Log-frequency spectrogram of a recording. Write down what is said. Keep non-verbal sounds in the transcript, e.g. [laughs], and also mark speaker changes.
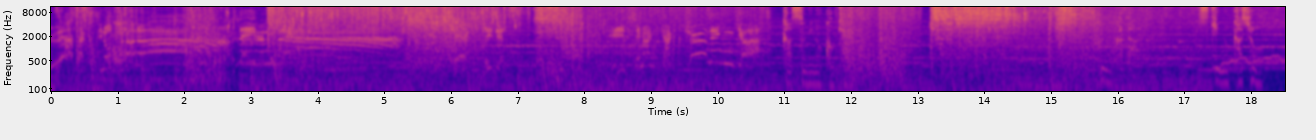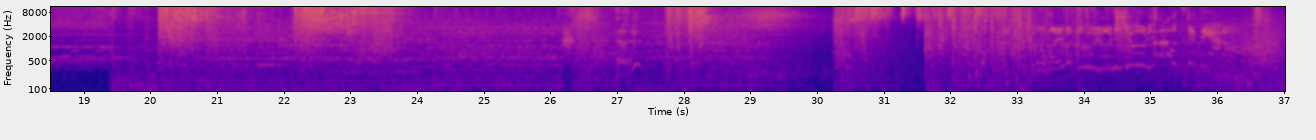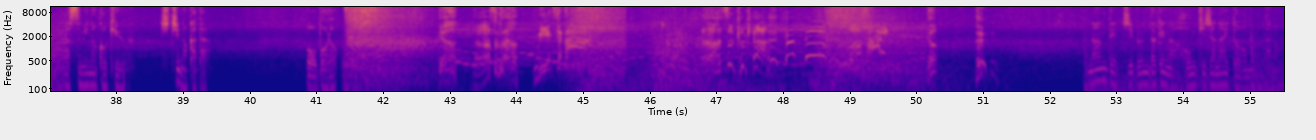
Speaker 1: 私の妻なレイブンだ技術一万百九年魚
Speaker 2: 霞の呼吸。負の型月の歌唱。
Speaker 1: お [laughs] の
Speaker 2: 呼吸七の型おぼろ。
Speaker 1: いやあそこだ。見つけた。あそこか。[laughs]
Speaker 2: なんで自分だけが本気じゃないと思ったの？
